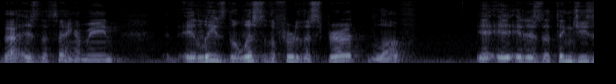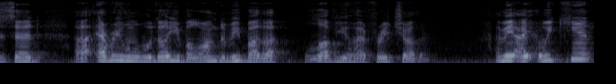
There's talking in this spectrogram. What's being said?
That is the thing. I mean, it leads the list of the fruit of the Spirit love. it, it, it is the thing Jesus said uh, everyone will know you belong to me by the love you have for each other. I mean, I, we can't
